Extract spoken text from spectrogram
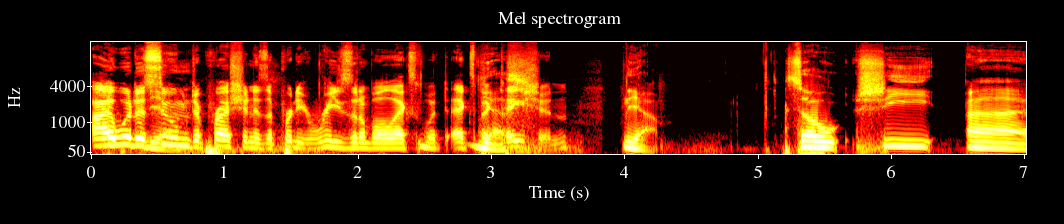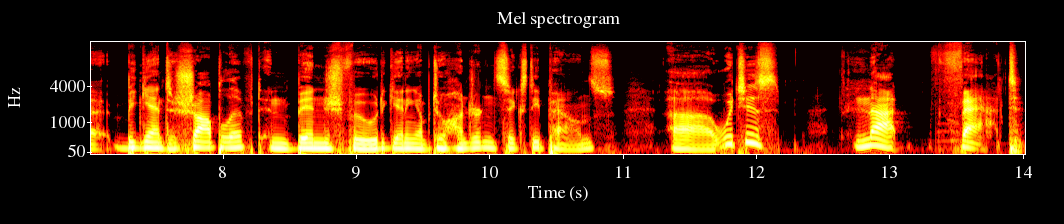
I would assume depression is a pretty reasonable expe- expectation. Yeah. So she uh, began to shoplift and binge food, getting up to 160 pounds, uh, which is not fat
